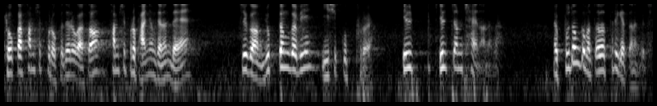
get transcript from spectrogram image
교과 30% 그대로 가서 30% 반영되는데 지금 6등급이 29%야. 1, 1점 차이 나는 거야. 9등급은 떨어뜨리겠다는 거지.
